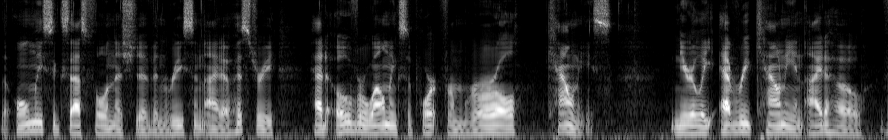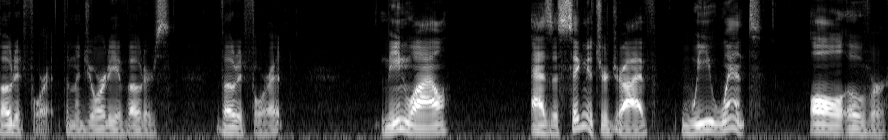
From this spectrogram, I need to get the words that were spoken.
the only successful initiative in recent Idaho history, had overwhelming support from rural counties. Nearly every county in Idaho voted for it, the majority of voters voted for it. Meanwhile, as a signature drive, we went all over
